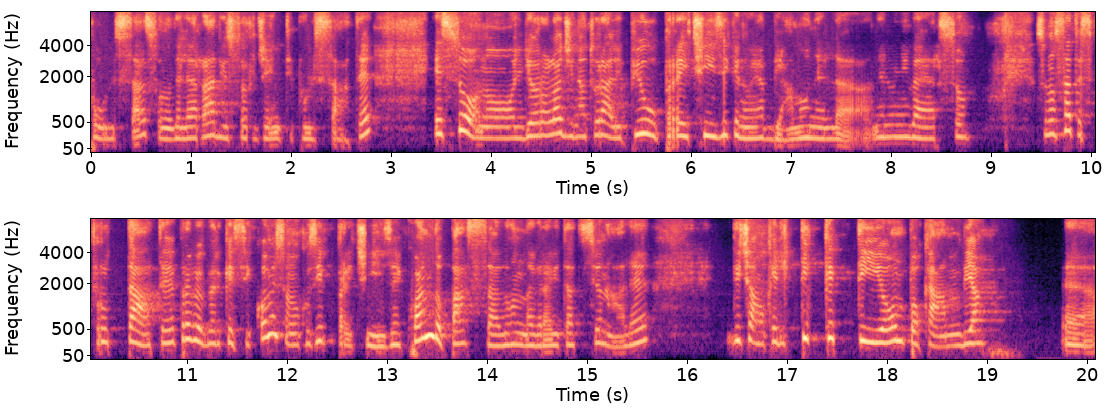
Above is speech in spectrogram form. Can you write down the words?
pulsar, sono delle radiosorgenti pulsate e sono gli orologi naturali più precisi che noi abbiamo nel, nell'universo. Sono state sfruttate proprio perché siccome sono così precise, quando passa l'onda gravitazionale, diciamo che il ticchettio un po' cambia, eh,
